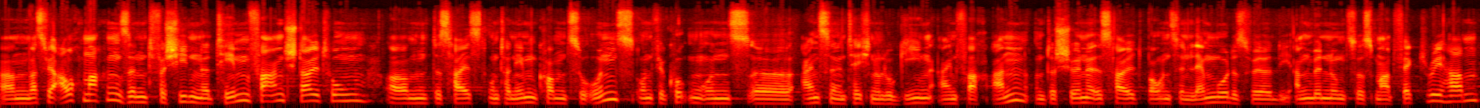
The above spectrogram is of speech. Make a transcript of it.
Ähm, was wir auch machen, sind verschiedene Themenveranstaltungen. Ähm, das heißt, Unternehmen kommen zu uns und wir gucken uns äh, einzelne Technologien einfach an. Und das Schöne ist halt bei uns in Lemgo, dass wir die Anbindung zur Smart Factory haben.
